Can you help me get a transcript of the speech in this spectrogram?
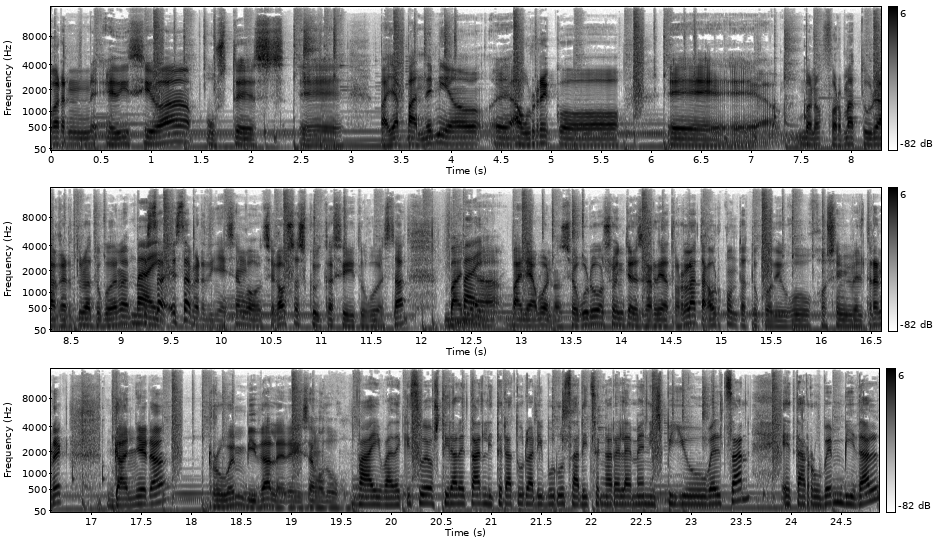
garren edizioa, ustez, e, baina pandemia e, aurreko e, bueno, formatura gerturatuko dena, Bai. ez, da, ez da berdina izango, ze gauz asko ikasi ditugu, ez da? Baina, baina, bueno, seguru oso interesgarria torrela, eta gaur kontatuko digu Josemi Beltranek, gainera, Ruben Bidal ere izango dugu. Bai, badekizue ostiraletan literaturari buruz aritzen garela hemen izpilu beltzan, eta Ruben Bidal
